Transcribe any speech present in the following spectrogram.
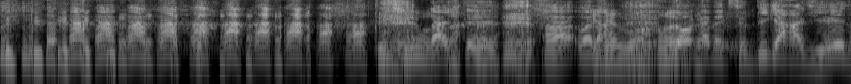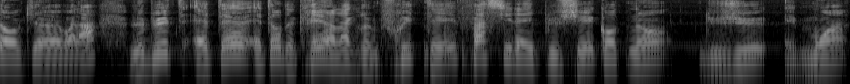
T'es sûr? Là, j'étais- ah, voilà. Donc, avec ce bigaradier, donc euh, voilà. Le but était étant de créer un agrume fruité, facile à éplucher, contenant du jus et moins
